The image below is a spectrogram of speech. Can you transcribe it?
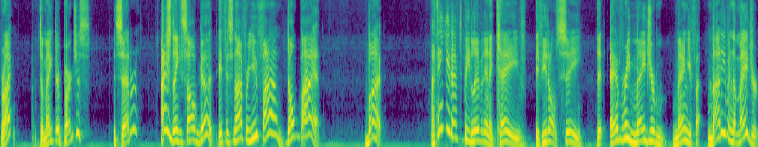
Right? To make their purchase, etc. I just think it's all good. If it's not for you, fine. Don't buy it. But I think you'd have to be living in a cave if you don't see that every major manufacturer, not even the major,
